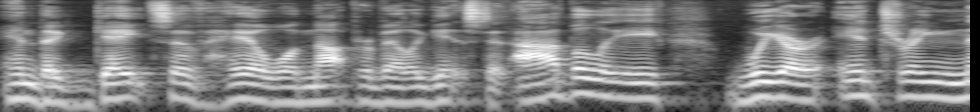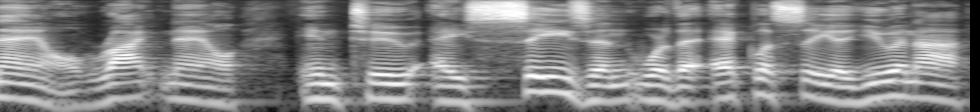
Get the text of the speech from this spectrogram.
and the gates of hell will not prevail against it. I believe we are entering now, right now, into a season where the ecclesia, you and I,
